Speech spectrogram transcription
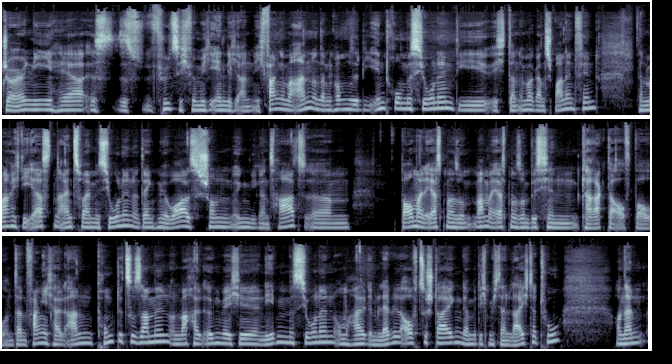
Journey her, ist, das fühlt sich für mich ähnlich an. Ich fange immer an und dann kommen so die Intro-Missionen, die ich dann immer ganz spannend finde. Dann mache ich die ersten ein, zwei Missionen und denke mir, wow, ist schon irgendwie ganz hart. Ähm, bau mal erstmal so, mach mal erstmal so ein bisschen Charakteraufbau und dann fange ich halt an, Punkte zu sammeln und mache halt irgendwelche Nebenmissionen, um halt im Level aufzusteigen, damit ich mich dann leichter tue. Und dann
